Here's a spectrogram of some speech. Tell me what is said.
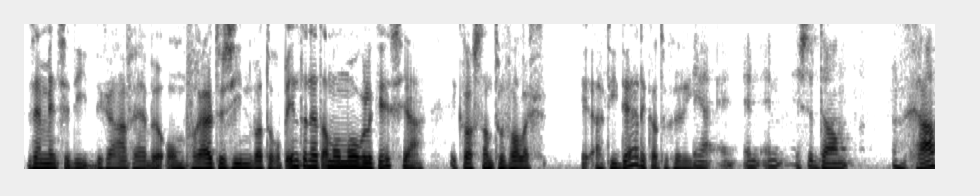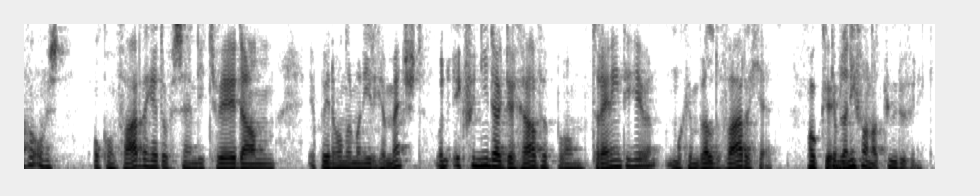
Er zijn mensen die de gave hebben om vooruit te zien wat er op internet allemaal mogelijk is. Ja, ik was dan toevallig uit die derde categorie. Ja, en, en, en is het dan een gave of is ook een vaardigheid? Of zijn die twee dan op een of andere manier gematcht? Want ik vind niet dat ik de gave heb om training te geven, maar ik heb wel de vaardigheid. Oké, Ik heb dat niet van nature, vind ik.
